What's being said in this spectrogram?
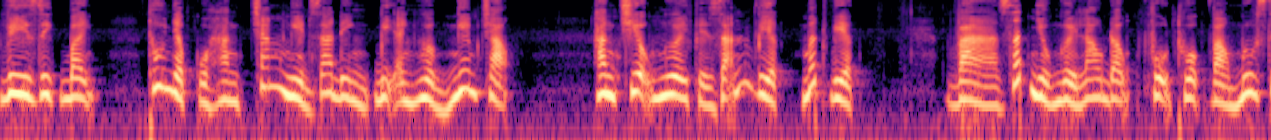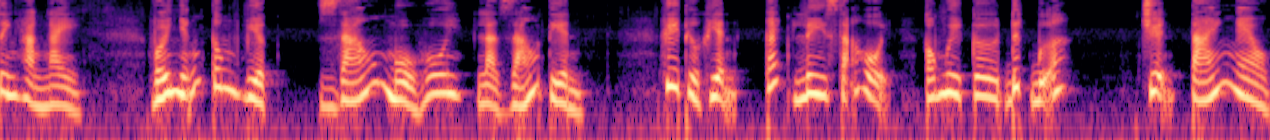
Vì dịch bệnh, thu nhập của hàng trăm nghìn gia đình bị ảnh hưởng nghiêm trọng. Hàng triệu người phải giãn việc, mất việc và rất nhiều người lao động phụ thuộc vào mưu sinh hàng ngày với những công việc giáo mồ hôi là giáo tiền. Khi thực hiện cách ly xã hội có nguy cơ đứt bữa. Chuyện tái nghèo,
